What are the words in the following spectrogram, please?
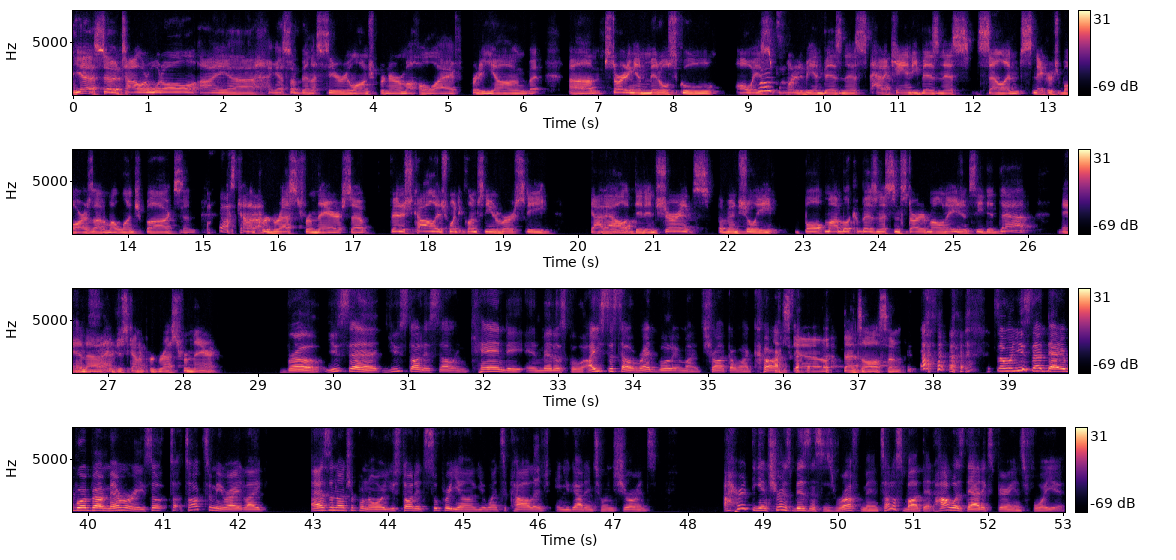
Yeah, so Tyler Woodall, I uh, I guess I've been a serial entrepreneur my whole life, pretty young, but um, starting in middle school, always what? wanted to be in business. Had a candy business, selling Snickers bars out of my lunchbox, and it's kind of progressed from there. So finished college, went to Clemson University, got mm-hmm. out, did insurance, eventually bought my book of business and started my own agency. Did that, and uh, have just kind of progressed from there. Bro, you said you started selling candy in middle school. I used to sell Red Bull in my trunk of my car. Let's go. That's awesome. so when you said that, it brought back memories. So t- talk to me, right? Like, as an entrepreneur, you started super young. You went to college and you got into insurance. I heard the insurance business is rough, man. Tell us about that. How was that experience for you?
